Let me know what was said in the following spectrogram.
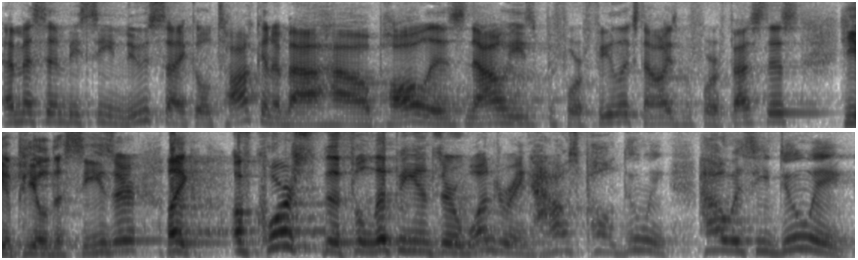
MSNBC news cycle talking about how Paul is now he's before Felix, now he's before Festus. He appealed to Caesar. Like, of course, the Philippians are wondering, how's Paul doing? How is he doing?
